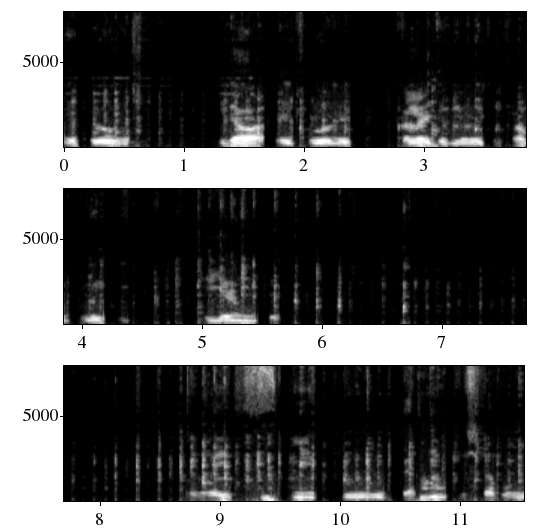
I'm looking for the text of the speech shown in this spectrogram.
একটু দেওয়া, এই পুরো রেড কালার যেগুলো রয়েছে সবগুলোই ক্লিয়ার মধ্যে। গাইস আমি একটু দেখানোর চেষ্টা করব।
